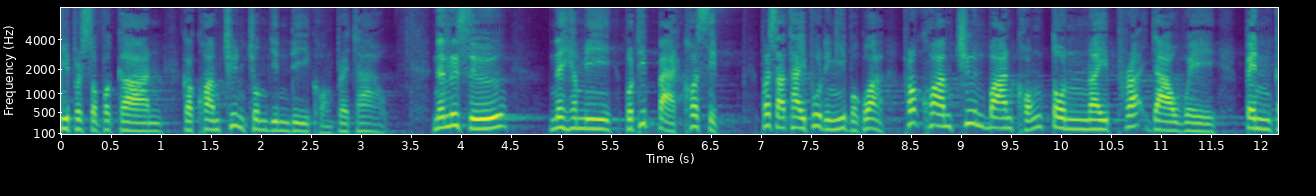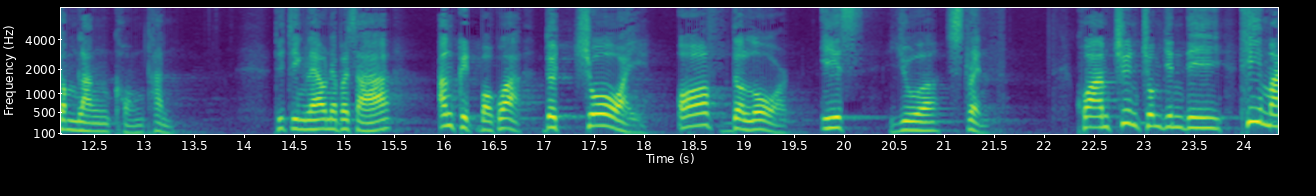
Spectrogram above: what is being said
มีประสบการณ์กับความชื่นชมยินดีของพระเจ้า ในหนังสือเนหมีบทที่ 8 ข้อ 10 ภาษาไทยพูดอย่างนี้บอกว่า เพราะความชื่นบานของตนในพระยาเวเป็นกำลังของท่าน ที่จริงแล้วในภาษาอังกฤษบอกว่า the joy of the Lord is your strength ความชื่นชมยินดีที่มา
